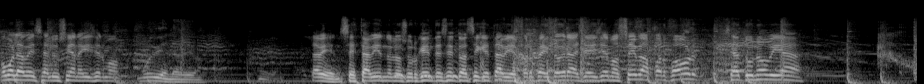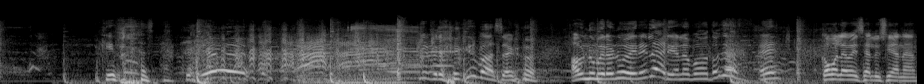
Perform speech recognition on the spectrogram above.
¿Cómo la ves a Luciana, Guillermo? Muy bien la veo. Está bien, se está viendo en los urgentes esto, así que está bien, perfecto, gracias, Guillermo. Sebas, por favor, sea tu novia. ¿Qué pasa? ¿qué pasa? A un número 9 en el área no podemos tocar, ¿eh? ¿Cómo la ves a Luciana?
